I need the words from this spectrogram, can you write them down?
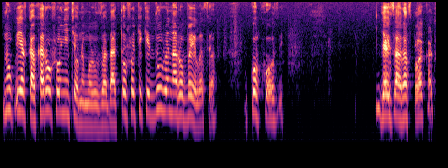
Ну, я ж кажу, хорошого нічого не можу задати, то що тільки дуже наробилося в колхозі. Я й зараз плакати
